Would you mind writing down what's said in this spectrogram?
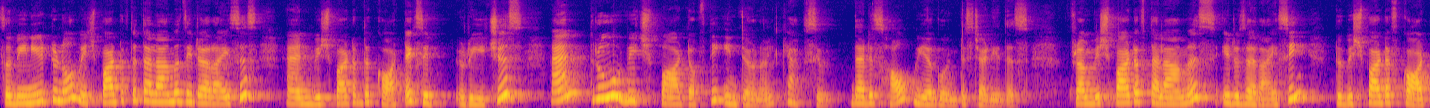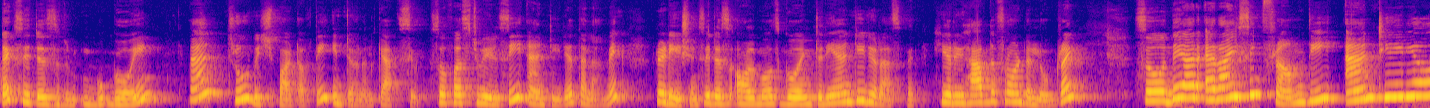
so we need to know which part of the thalamus it arises and which part of the cortex it reaches and through which part of the internal capsule. That is how we are going to study this. From which part of thalamus it is arising to which part of cortex it is going and through which part of the internal capsule. So first we will see anterior thalamic radiations. It is almost going to the anterior aspect. Here you have the frontal lobe, right? So they are arising from the anterior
